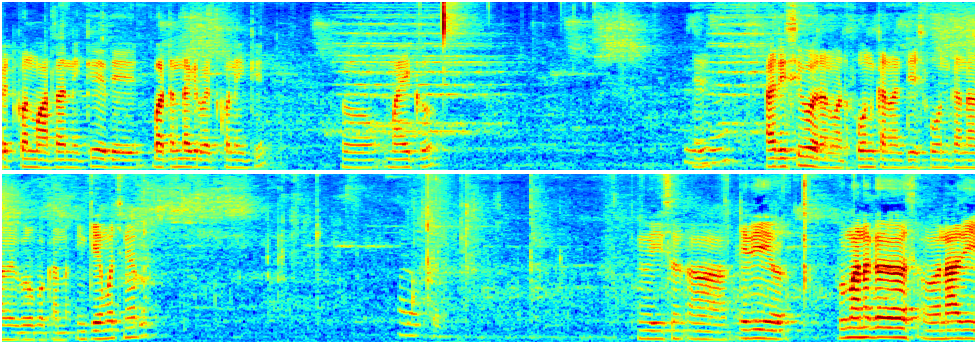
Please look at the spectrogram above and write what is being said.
పెట్టుకొని మాట్లాడడానికి ఇది బటన్ దగ్గర పెట్టుకోనికి. సో మైక్ ఆ రిసీవర్ అనమాట ఫోన్ కనెక్ట్ చేసి ఫోన్ కన్నా గ్రూప్ కన్నా. ఇంకేం వచ్చినాయి అట్లా ఈ స- ఆ, ఇది ఇప్పుడు మనకు నాది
